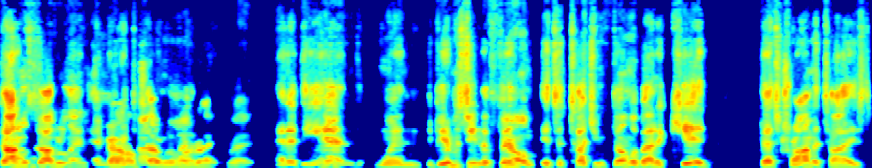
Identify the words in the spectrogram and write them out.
Donald Um, Sutherland and Mary Donald Tyler Sutherland. Moore. Right, right. And at the end, when if you haven't seen the film, it's a touching film about a kid that's traumatized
